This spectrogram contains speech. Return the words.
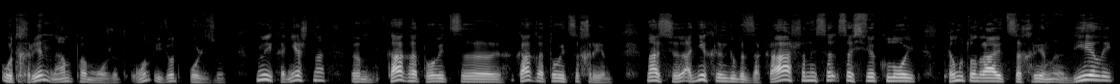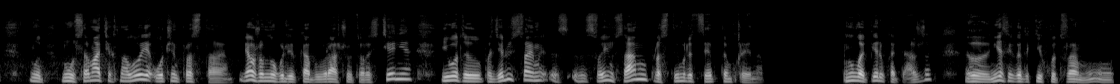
Вот хрен нам поможет, он идет в пользу. Ну и, конечно, эм, как готовится, как готовится хрен. Значит, одни хрен любят закрашенный со, со свеклой, кому-то нравится хрен э, белый. Вот. Ну, сама технология очень простая. Я уже много лет как бы выращиваю это растение, и вот э, поделюсь с вами э, своим самым простым рецептом хрена. Ну, во-первых, опять же, э, несколько таких вот э,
